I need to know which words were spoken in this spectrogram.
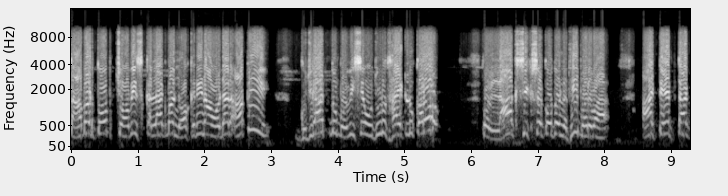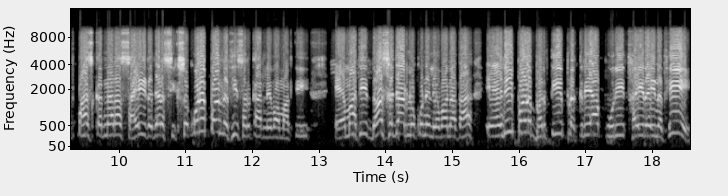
તાબડતોબ ચોવીસ કલાકમાં નોકરીના ઓર્ડર આપી ગુજરાતનું ભવિષ્ય ઉજળું થાય એટલું કરો. તો લાખ શિક્ષકો તો નથી ભરવા. આ ટેટ ટાટ પાસ કરનારા સાહીઠ હજાર શિક્ષકોને પણ નથી સરકાર લેવા માંગતી. એમાંથી દસ હજાર લોકોને લેવાના હતા. એની પણ ભરતી પ્રક્રિયા પૂરી થઈ રહી નથી.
